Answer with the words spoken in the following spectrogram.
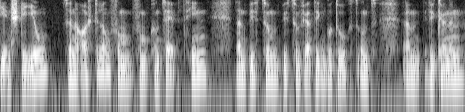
die Entstehung so einer Ausstellung, vom, vom Konzept hin dann bis zum, bis zum fertigen Produkt. Und ähm, wir können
